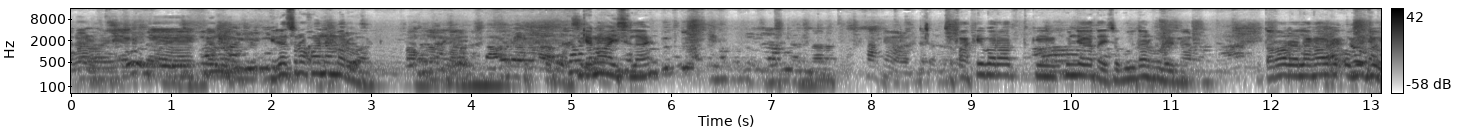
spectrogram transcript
এবার এখানে হিরাসর কয় নাম্বার ওয়ার্ড? কেন আইসলা থাকি মারাতে পাখি বারাত কি কোন জায়গাতে আইছো? গুলদারপুরে তারার এলাকার অভিযোগ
